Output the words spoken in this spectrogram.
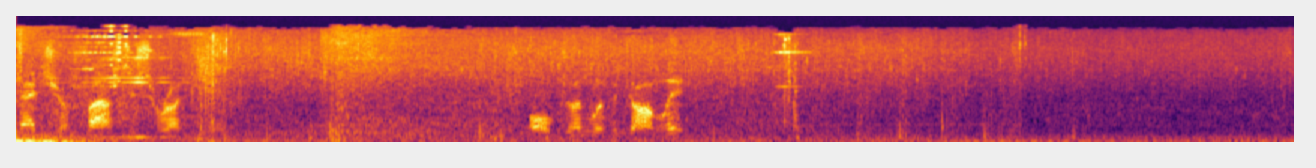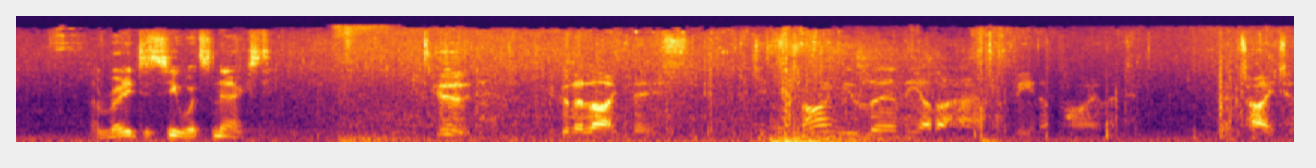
That's your fastest run yet. All done with the gauntlet? I'm ready to see what's next. Good. You're gonna like this. It's time you learn the other half of being a pilot. The Titan.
